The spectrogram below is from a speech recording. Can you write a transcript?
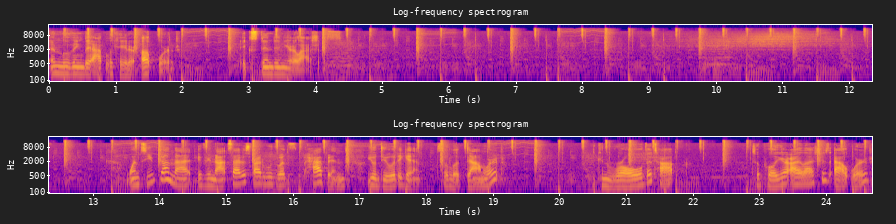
and moving the applicator upward, extending your lashes. Once you've done that, if you're not satisfied with what's happened, you'll do it again. So look downward. You can roll the top to pull your eyelashes outward.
